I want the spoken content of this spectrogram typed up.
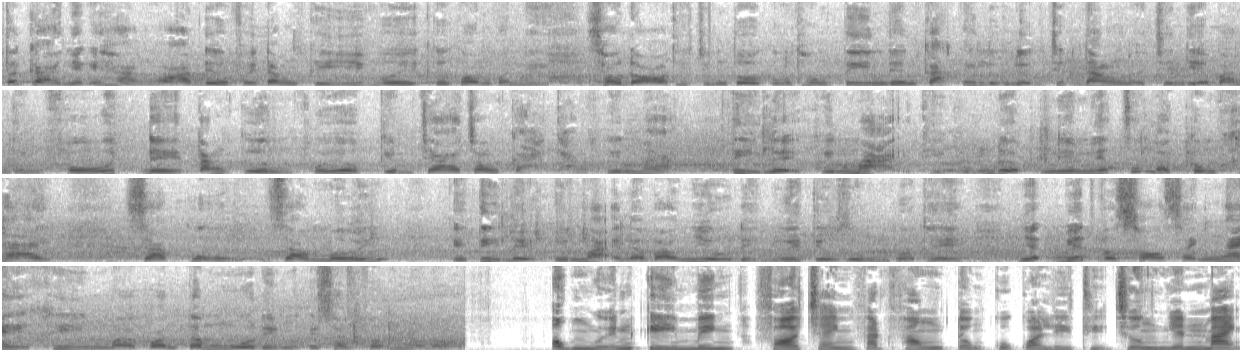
tất cả những cái hàng hóa đều phải đăng ký với cơ quan quản lý. Sau đó thì chúng tôi cũng thông tin đến các cái lực lượng chức năng ở trên địa bàn thành phố để tăng cường phối hợp kiểm tra trong cả tháng khuyến mại. Tỷ lệ khuyến mại thì cũng được niêm yết rất là công khai, giá cũ, giá mới cái tỷ lệ khuyến mại là bao nhiêu để người tiêu dùng có thể nhận biết và so sánh ngay khi mà quan tâm mua đến một cái sản phẩm nào đó. Ông Nguyễn Kỳ Minh, Phó Tránh Văn phòng Tổng cục Quản lý thị trường nhấn mạnh,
